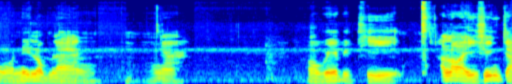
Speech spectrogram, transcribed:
อ้นี่ลมแรงนะขอเวฟอีกที อร่อยชื่นใจ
